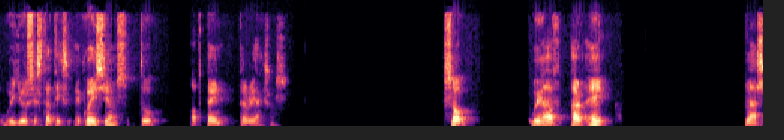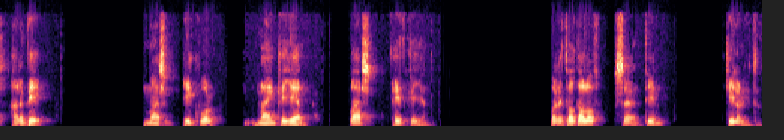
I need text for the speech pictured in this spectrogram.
we use statics equations to obtain the reactions. So we have RA plus RB must equal 9 kN plus 8 kN for a total of 17 kilonewton.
